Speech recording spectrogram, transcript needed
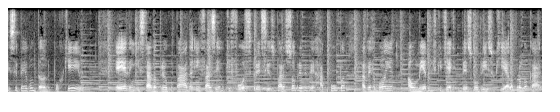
e se perguntando por que eu. Ellen estava preocupada em fazer o que fosse preciso para sobreviver à culpa, à vergonha, ao medo de que Jack descobrisse o que ela provocara.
